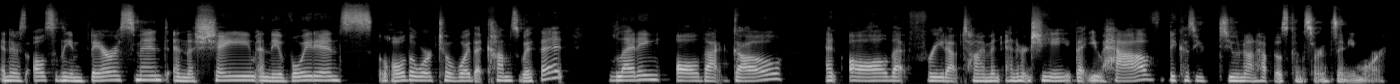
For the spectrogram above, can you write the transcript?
And there's also the embarrassment and the shame and the avoidance, all the work to avoid that comes with it. Letting all that go and all that freed up time and energy that you have because you do not have those concerns anymore.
